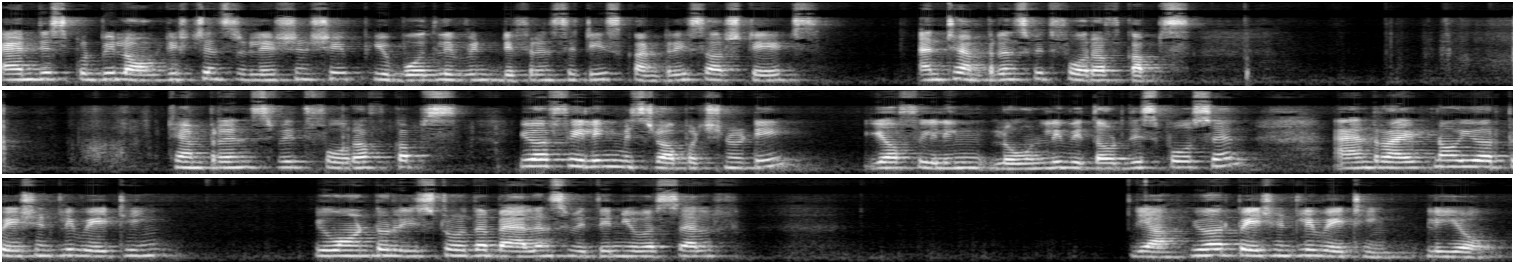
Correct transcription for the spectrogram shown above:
And this could be long distance relationship. You both live in different cities, countries or states and temperance with four of cups. Temperance with four of cups. You are feeling missed opportunity. You are feeling lonely without this person. And right now you are patiently waiting. You want to restore the balance within yourself. Yeah you are patiently waiting leo.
